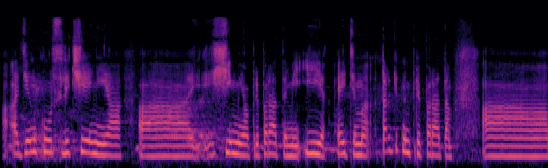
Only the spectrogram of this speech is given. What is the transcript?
Один курс лечения а, химиопрепаратами и этим таргетным препаратом а,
